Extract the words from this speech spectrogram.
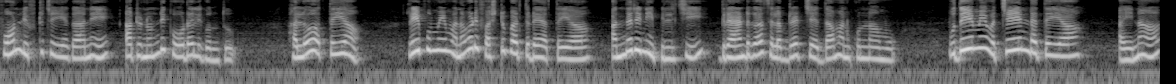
ఫోన్ లిఫ్ట్ చేయగానే అటు నుండి కోడలి గొంతు. హలో అత్తయ్య. రేపు మీ మనవడి ఫస్ట్ బర్త్డే అత్తయ్య. అందరినీ పిలిచి గ్రాండ్గా సెలబ్రేట్ చేద్దాం అనుకున్నాము. ఉదయమే వచ్చేయండి అత్తయ్య. అయినా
